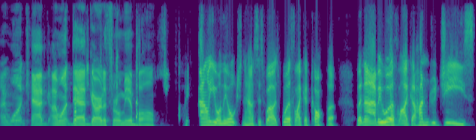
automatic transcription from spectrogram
I want Cad. I want Dadgar to throw me a ball. Value on the auction house as well. It's worth like a copper, but now it'd be worth like a hundred G's.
